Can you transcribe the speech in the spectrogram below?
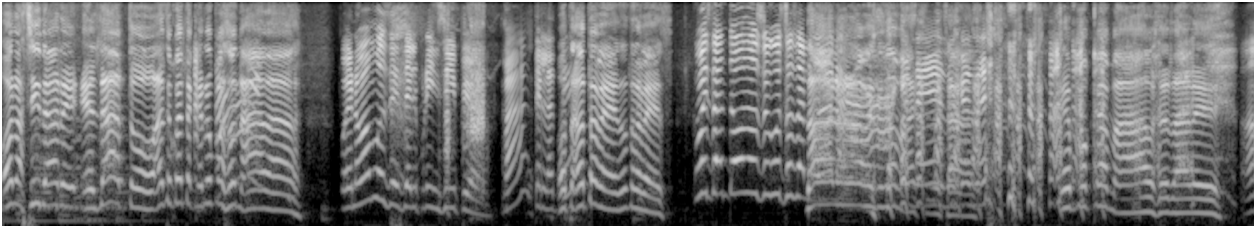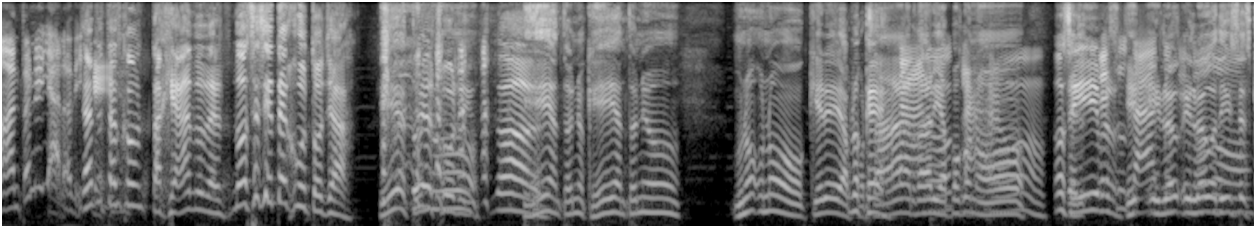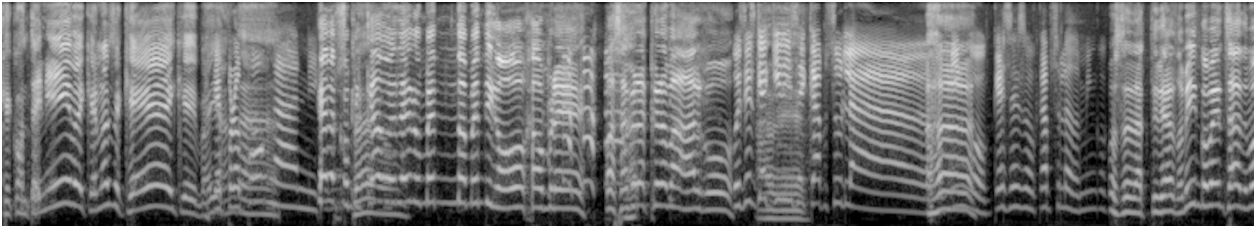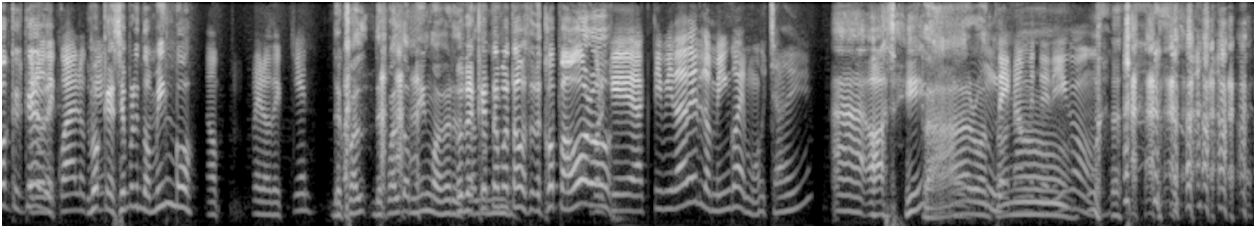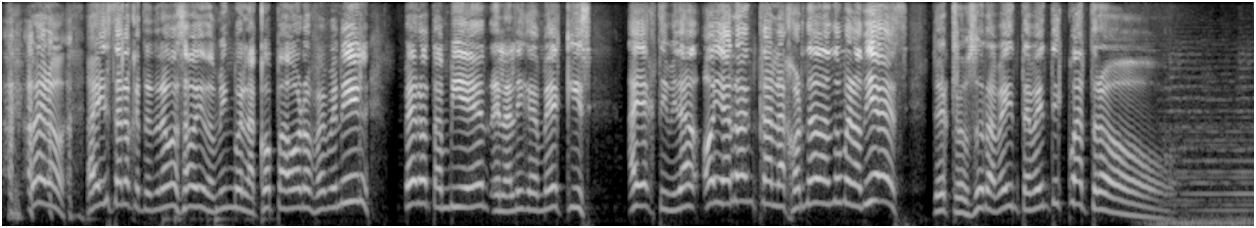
Ahora sí, Dare, el dato. Haz de cuenta que no pasó nada. Bueno, vamos desde el principio. ¿Va? ¿Te late? Otra, otra vez, otra vez. ¿Cómo están todos? Un gusto saludar. No, no, no, eso no ¿Qué? ¿Qué es eso? Qué poca mouse, Dare. Ah, Antonio ya lo dije. Ya te estás contagiando. del- No se sienten juntos ya. ¿Qué, Antonio? No. ¿Qué, Antonio? ¿Qué, Antonio? Uno, uno quiere aportar, dar y a poco no. claro. Oh, sí, El- pero- De sus y, y datos luego, y luego dices que contenido y que no sé qué. Y que vaya Que propongan. y- Queda complicado claro. el leer un men- una mendiga hoja, hombre. Para saber a qué hora va algo. Pues es que A aquí dice ver. cápsula Ajá. domingo. ¿Qué es eso? Cápsula domingo. Pues de la actividad del domingo, venza. De modo que ¿Pero quede. de cuál o modo qué? que siempre en domingo. No, pero ¿de quién? ¿De cuál, ¿De cuál domingo? A ver, ¿de, Pues, ¿De cuál qué tema estamos? ¿De Copa Oro? Porque actividad del domingo hay mucha, ¿eh? Ah, ¿ah, sí. Claro, Antonio. Déjame te digo. Bueno, ahí está lo que tendremos hoy domingo en la Copa Oro Femenil, pero también en la Liga MX hay actividad. Hoy arranca la jornada número 10 de Clausura 2024.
